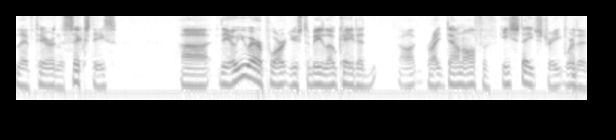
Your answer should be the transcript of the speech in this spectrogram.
lived here in the 60s, uh, the OU airport used to be located uh, right down off of East State Street where the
